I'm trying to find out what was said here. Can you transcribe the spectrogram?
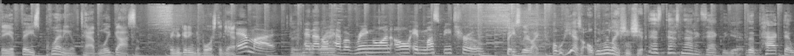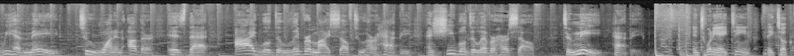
they have faced plenty of tabloid gossip. You're getting divorced again. Am I? There's no and I don't ring. have a ring on? Oh, it must be true. Basically, like, oh, he has an open relationship. That's, that's not exactly it. The pact that we have made to one another is that I will deliver myself to her happy, and she will deliver herself to me happy. In 2018, they took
